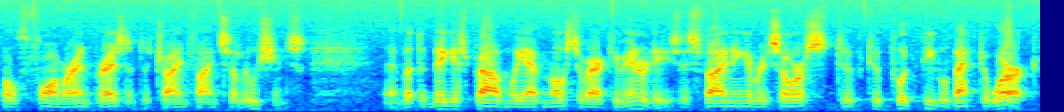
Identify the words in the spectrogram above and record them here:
both former and present, to try and find solutions. Uh, but the biggest problem we have in most of our communities is finding a resource to, to put people back to work.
